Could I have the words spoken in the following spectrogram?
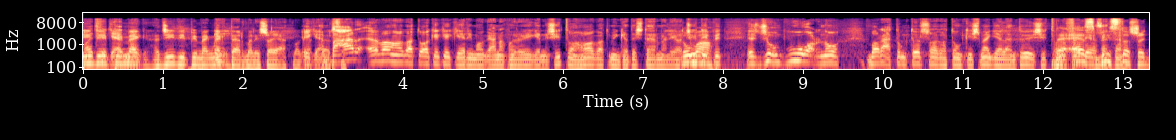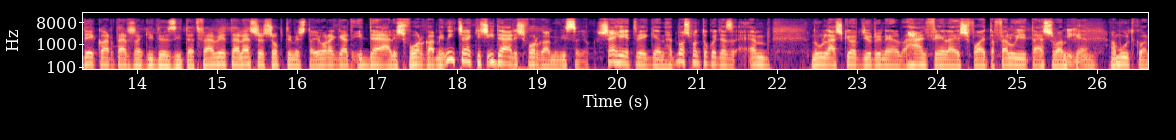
Majd GDP, figyeld meg, a GDP meg megtermeli saját magát. Igen, persze. bár van hallgató, aki kikéri magának, mert ő igen is itt van, hallgat minket és termeli a Duma. GDP-t, és John Buorno barátunk, törzshallgatónk is megjelent, ő is itt van a De ez fedélzeten. biztos, hogy D-kartársnak időzített felvétel, esős optimista jó reggelt, ideális forgalmi, nincsenek is ideális forgalmi viszonyok. Se hétvégén, hát most mondtuk, hogy az M nullás körgyűrűnél hányféle és fajta felújítás van. Igen. A múltkor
